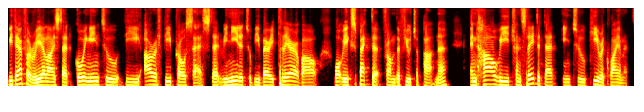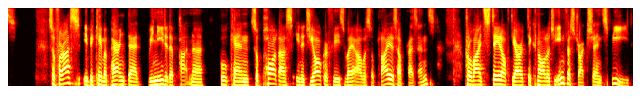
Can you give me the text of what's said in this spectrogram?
We therefore realized that going into the RFP process, that we needed to be very clear about what we expected from the future partner and how we translated that into key requirements. So for us, it became apparent that we needed a partner who can support us in the geographies where our suppliers are present, provide state of the art technology infrastructure and speed,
